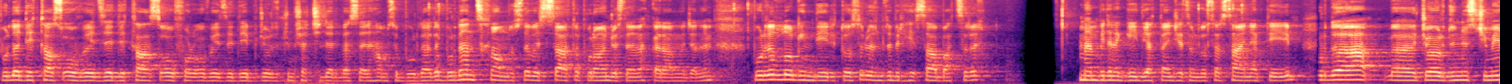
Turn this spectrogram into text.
Burada details OVC, details offer OVC deyə bir gördüyünüz kimi şəkillər və s. hamısı burdadır. Buradan çıxıram dostlar və sizə artıq buranı göstərmək qərarına gəldim. Burada login deyirik dostlar, özümüzə bir hesab açırıq. Mən bir dənə qeydiyyatdan keçim dostlar, sign up deyib. Burada ə, gördüyünüz kimi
